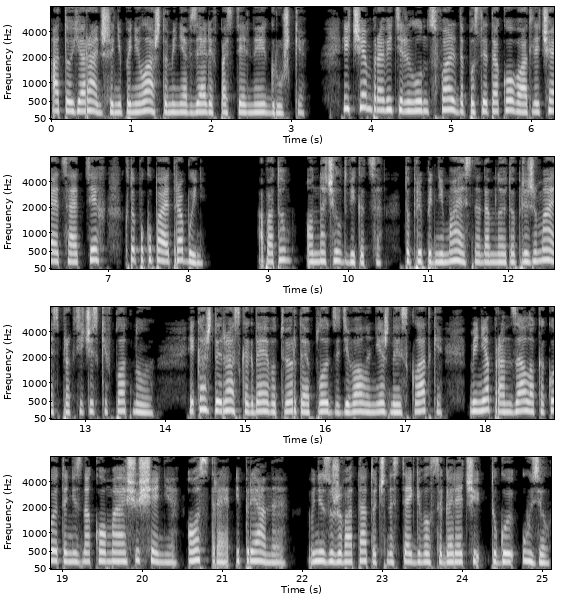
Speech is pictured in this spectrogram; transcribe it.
а то я раньше не поняла, что меня взяли в постельные игрушки. И чем правитель Лунсфальда после такого отличается от тех, кто покупает рабынь? А потом он начал двигаться, то приподнимаясь надо мной, то прижимаясь практически вплотную. И каждый раз, когда его твердая плоть задевала нежные складки, меня пронзало какое-то незнакомое ощущение, острое и пряное, Внизу живота точно стягивался горячий тугой узел,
